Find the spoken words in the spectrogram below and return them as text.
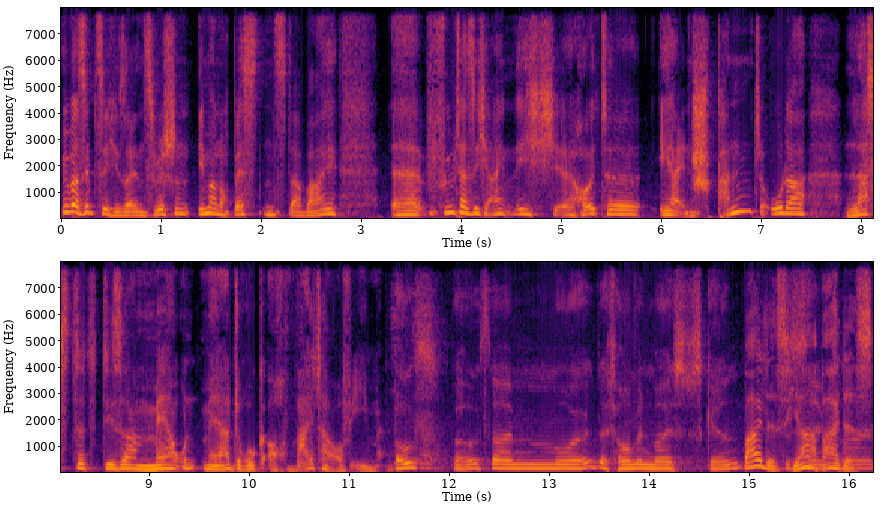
über 70 ist er inzwischen, immer noch bestens dabei. Äh, fühlt er sich eigentlich äh, heute eher entspannt oder lastet dieser mehr und mehr Druck auch weiter auf ihm? Both, both. I'm more at home in my skin. Beides, ja, beides.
